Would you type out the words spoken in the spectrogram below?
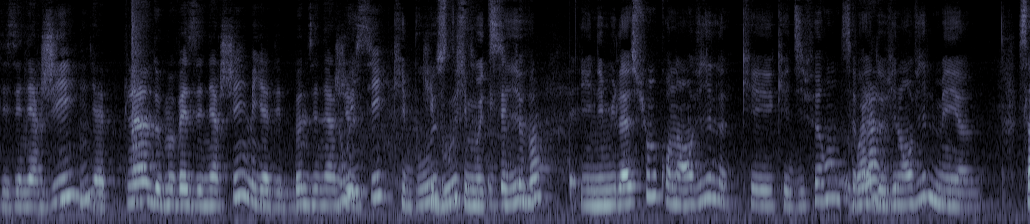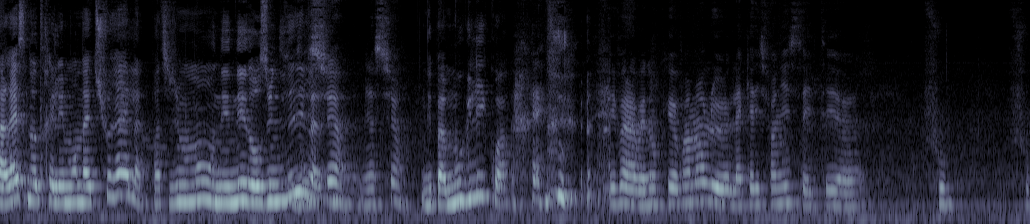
des énergies Mhm. il y a plein de mauvaises énergies mais il y a des bonnes énergies Oui, aussi qui qui booste, boostent qui motive. exactement Il y a une émulation qu'on a en ville qui est, qui est différente, c'est Voilà. vrai, de ville en ville, mais euh, ça reste notre élément naturel. À partir du moment où on est né dans une ville, bien sûr bien sûr on n'est pas mougli quoi. et voilà ouais, donc euh, vraiment le, la Californie ça a été euh, fou fou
